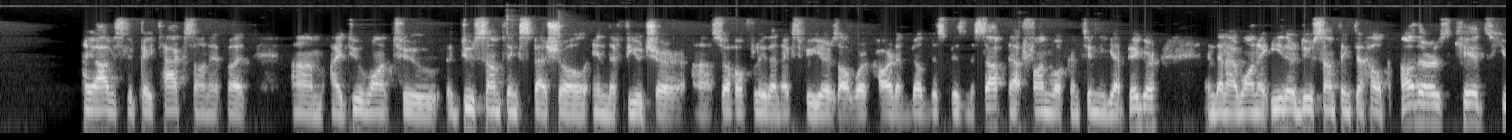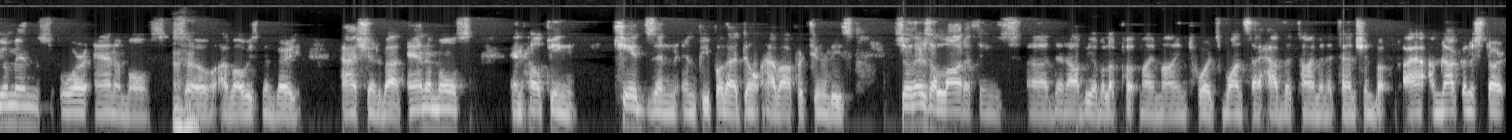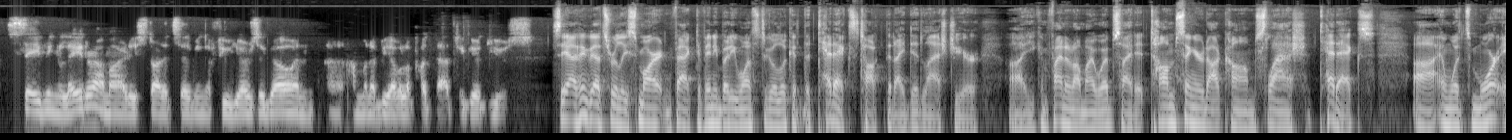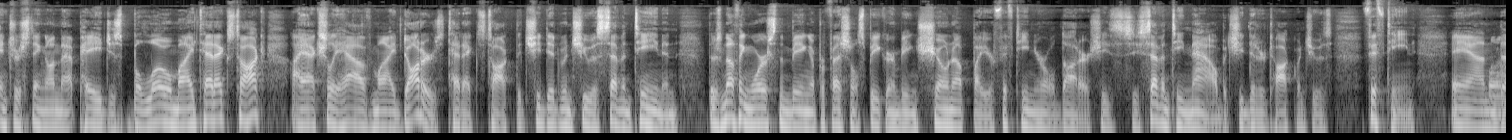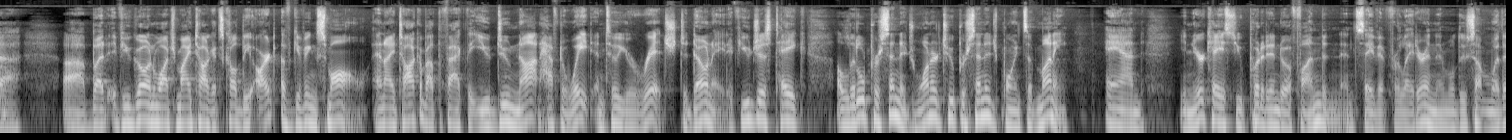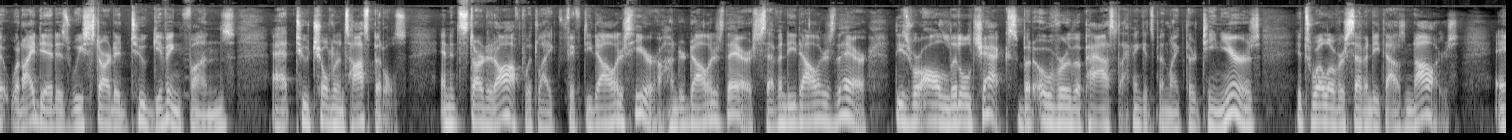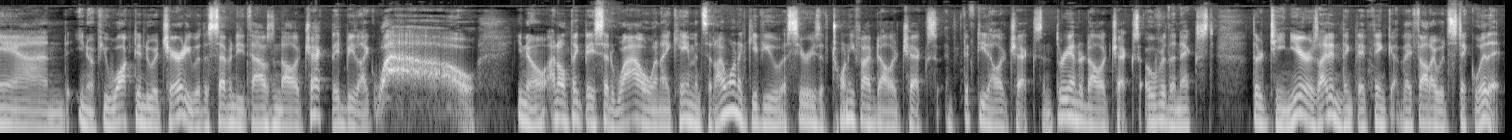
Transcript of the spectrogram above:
I obviously pay tax on it, but um, I do want to do something special in the future. Uh, so hopefully, the next few years, I'll work hard and build this business up. That fund will continue to get bigger, and then I want to either do something to help others, kids, humans, or animals. Mm-hmm. So I've always been very passionate about animals and helping kids and, and people that don't have opportunities. So there's a lot of things uh, that I'll be able to put my mind towards once I have the time and attention. But I, am not going to start saving later. I'm already started saving a few years ago, and uh, I'm going to be able to put that to good use. See, I think that's really smart. In fact, if anybody wants to go look at the TEDx talk that I did last year, uh, you can find it on my website at tomsinger.com slash TEDx. Uh, and what's more interesting on that page is below my TEDx talk, I actually have my daughter's TEDx talk that she did when she was 17. And there's nothing worse than being a professional speaker and being shown up by your 15 year old daughter. She's, she's 17 now, but she did her talk when she was 15. And, wow. uh, uh, but if you go and watch my talk, it's called The Art of Giving Small. And I talk about the fact that you do not have to wait until you're rich to donate. If you just take a little percentage, one or two percentage points of money, and in your case, you put it into a fund and, and, save it for later, and then we'll do something with it. What I did is we started two giving funds at two children's hospitals. And it started off with like $50 here, $100 there, $70 there. These were all little checks. But over the past, I think it's been like 13 years, it's well over $70,000. And, you know, if you walked into a charity with a $70,000 check, they'd be like, wow you know, I don't think they said wow when I came and said, I want to give you a series of $25 checks and $50 checks and $300 checks over the next 13 years. I didn't think they think they thought I would stick with it.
